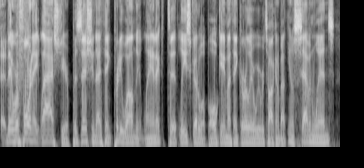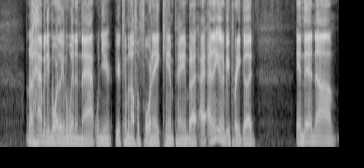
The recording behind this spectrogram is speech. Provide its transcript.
Uh, They were four and eight last year, positioned I think pretty well in the Atlantic to at least go to a bowl game. I think earlier we were talking about you know seven wins. I don't know how many more they're going to win than that when you're you're coming off a four and eight campaign, but I, I think they're going to be pretty good. And then um,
